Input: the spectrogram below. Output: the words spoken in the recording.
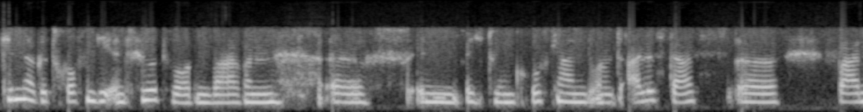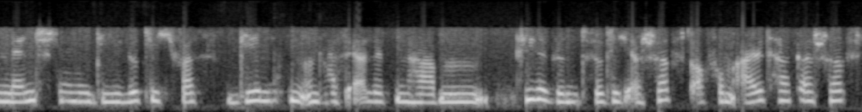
Kinder getroffen, die entführt worden waren äh, in Richtung Russland. Und alles das äh, waren Menschen, die wirklich was gelitten und was erlitten haben. Viele sind wirklich erschöpft, auch vom Alltag erschöpft.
